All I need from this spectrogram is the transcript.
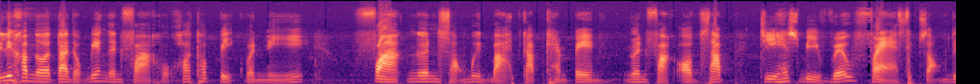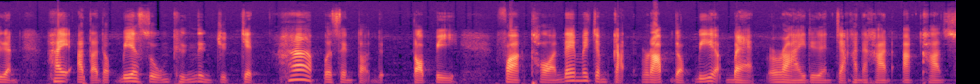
ซีรีส์คำนวณตาดอกเบี้ยเงินฝาก6ข้อท็อปิกวันนี้ ฝากเงิน 20,000 บาทกับแคมเปญเงินฝากออมทรัพย์ GHB Welfare 12 เดือน ให้อัตราดอกเบี้ยสูงถึง 1.75%ต่อเดือนต่อปี ฝากถอนได้ไม่จำกัดรับดอกเบี้ยแบบรายเดือนจากธนาคารอาคารส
